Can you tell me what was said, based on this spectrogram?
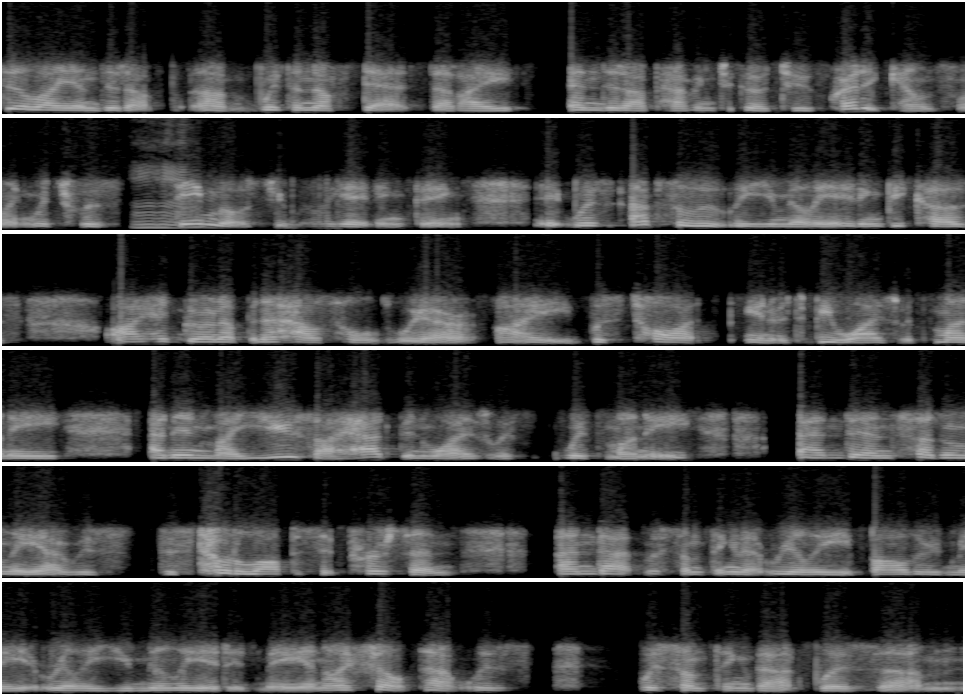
still, I ended up um, with enough debt that I ended up having to go to credit counseling, which was mm-hmm. the most humiliating thing. It was absolutely humiliating because I had grown up in a household where I was taught, you know, to be wise with money, and in my youth I had been wise with with money, and then suddenly I was this total opposite person, and that was something that really bothered me. It really humiliated me, and I felt that was was something that was um,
